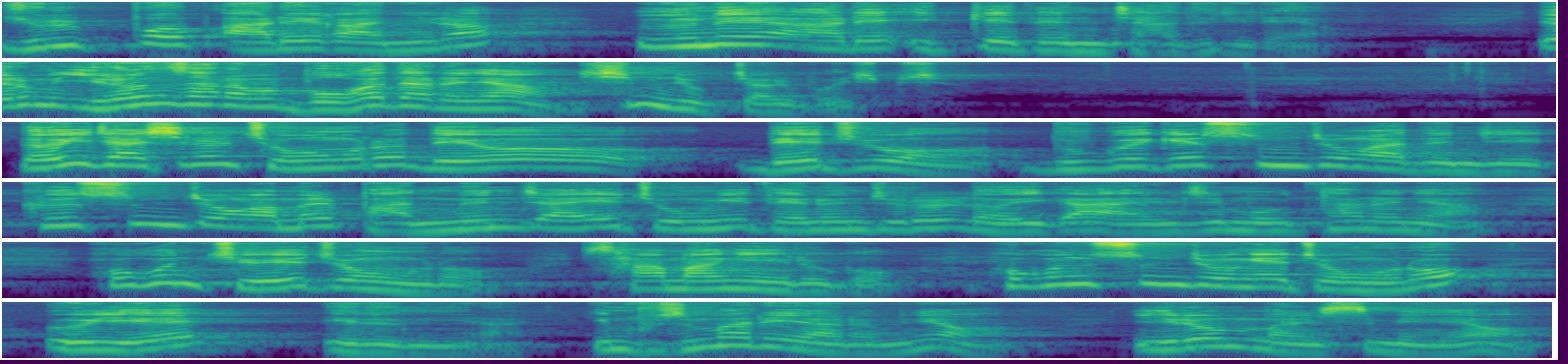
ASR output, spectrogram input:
율법 아래가 아니라 은혜 아래 있게 된 자들이래요. 여러분 이런 사람은 뭐가 다르냐? 16절 보십시오. 너희 자신을 종으로 내어 내주어 누구에게 순종하든지 그 순종함을 받는 자의 종이 되는 줄을 너희가 알지 못하느냐? 혹은 죄의 종으로 사망에 이르고 혹은 순종의 종으로 의에 이르느니라. 이 무슨 말이냐면요. 이런 말씀이에요.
